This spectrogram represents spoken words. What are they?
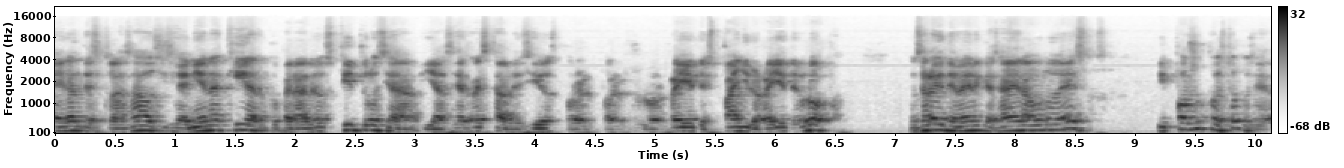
eran desclasados y se venían aquí a recuperar los títulos y a, ser restablecidos por, por los reyes de España y los reyes de Europa. Gonzalo de América era uno de esos. Y por supuesto, pues era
